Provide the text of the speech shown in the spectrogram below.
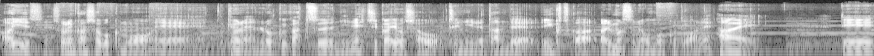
あ、いいですね。それに関しては僕も、えー去年6月にね、自家用車を手に入れたんで、いくつかありますね、思うことはね。はい。で、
